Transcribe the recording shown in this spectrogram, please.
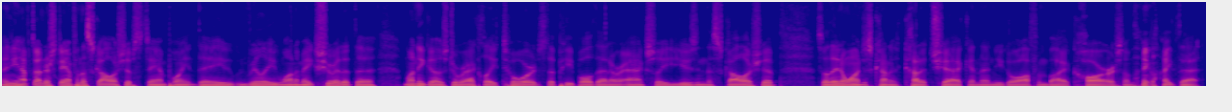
And you have to understand from the scholarship standpoint, they really want to make sure that the money goes directly towards the people that are actually using the scholarship. So they don't want to just kind of cut a check and then you go off and buy a car or something like that.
